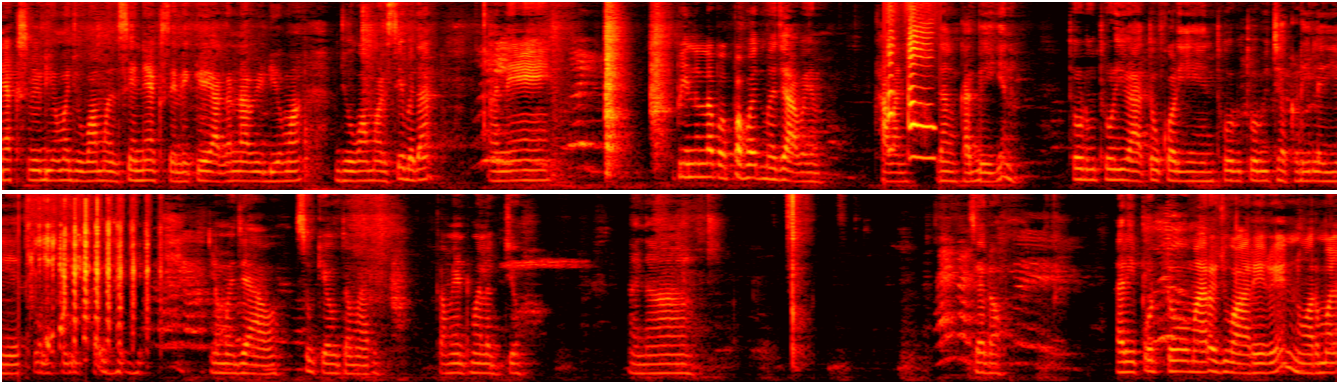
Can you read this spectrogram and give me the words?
નેક્સ્ટ વિડીયોમાં જોવા મળશે. નેક્સ્ટ એટલે કે આગળના વિડીયોમાં જોવા મળશે બધા. અને પીનલના પપ્પા જ મજા આવે એમ ખાવાની. ડંકા ગયા ને. થોડું થોડી વાતો કરીએ થોડું થોડું ઝઘડી લઈએ, થોડું થોડું ખાઈ લઈએ. એટલે મજા આવે. શું કહેવું તમારું? કમેન્ટમાં લખજો. અને ચલો રિપોર્ટ તો મારો જો આરે રે નોર્મલ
